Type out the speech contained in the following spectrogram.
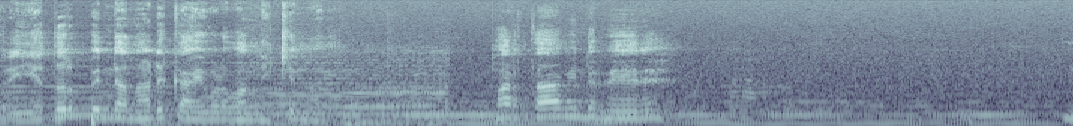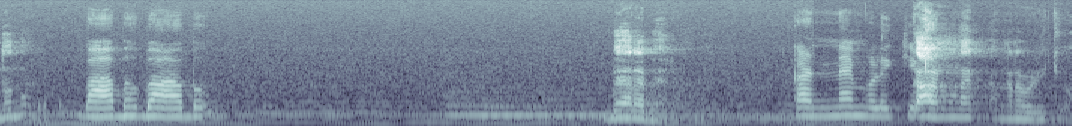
ഒരു എതിർപ്പിന്റെ നടുക്കായി ഇവിടെ വന്ന് ഭർത്താവിന്റെ പേര്? ബാബു ബാബു. വേറെ പേര്. കണ്ണൻ വിളിക്കും. കണ്ണൻ അങ്ങനെ വിളിക്കുക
